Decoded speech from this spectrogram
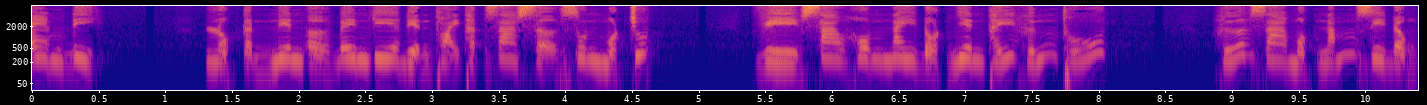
em đi. Lục Cẩn Niên ở bên kia điện thoại thật ra sợ run một chút. Vì sao hôm nay đột nhiên thấy hứng thú? Hứa ra một nắm di động,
